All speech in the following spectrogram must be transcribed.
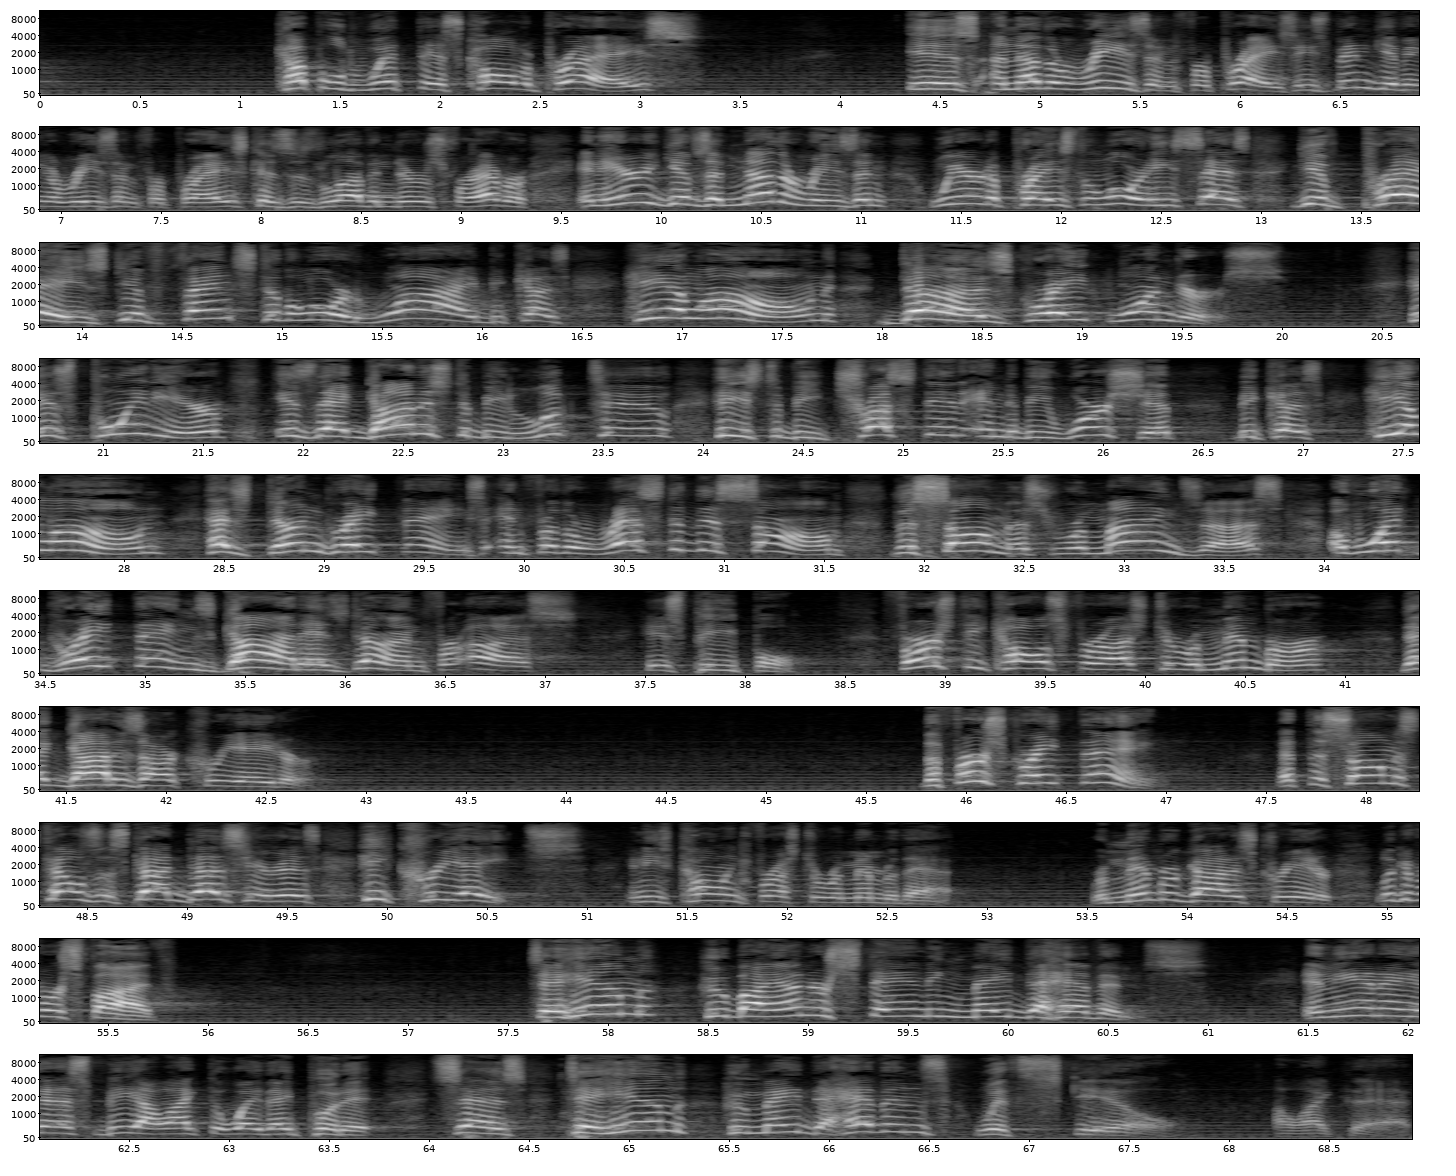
coupled with this call to praise, is another reason for praise. He's been giving a reason for praise because his love endures forever. And here he gives another reason we're to praise the Lord. He says, Give praise, give thanks to the Lord. Why? Because he alone does great wonders. His point here is that God is to be looked to, He's to be trusted and to be worshiped because he alone has done great things. And for the rest of this psalm, the psalmist reminds us of what great things God has done for us, his people. First, he calls for us to remember that God is our creator. The first great thing that the psalmist tells us God does here is he creates. And he's calling for us to remember that. Remember God as creator. Look at verse 5. To him who by understanding made the heavens. In the NASB, I like the way they put it, says, To him who made the heavens with skill. I like that.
